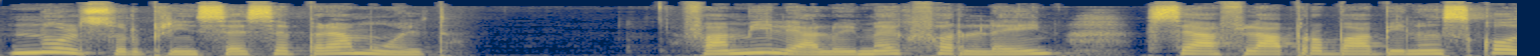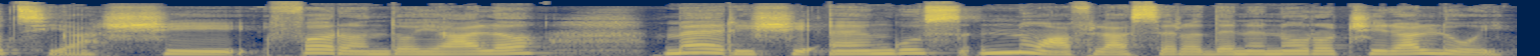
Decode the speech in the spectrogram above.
nu îl surprinsese prea mult. Familia lui McFarlane se afla probabil în Scoția și, fără îndoială, Mary și Angus nu aflaseră de nenorocirea lui.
